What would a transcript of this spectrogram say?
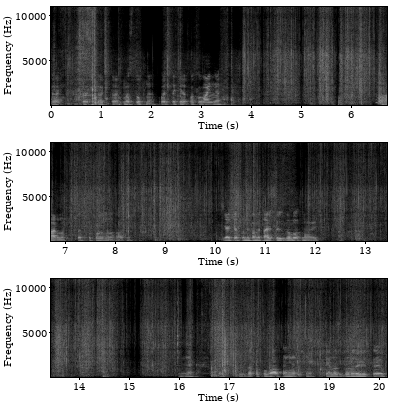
Так, так, так, так. Наступне. Ось таке пакування. Ну, гарно. Все спаковано гарно. Я чесно не пам'ятаю, що із залот навіть. Як запакував, звісно. Я нас догори відкрив.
